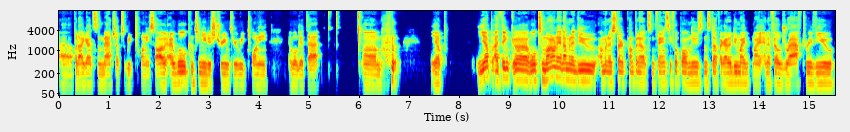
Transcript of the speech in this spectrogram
Uh, but I got some matchups week 20, so I, I, will continue to stream through week 20, and we'll get that. Um, Yep. Yep. I think uh, well tomorrow night I'm gonna do I'm gonna start pumping out some fantasy football news and stuff. I gotta do my my NFL draft review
